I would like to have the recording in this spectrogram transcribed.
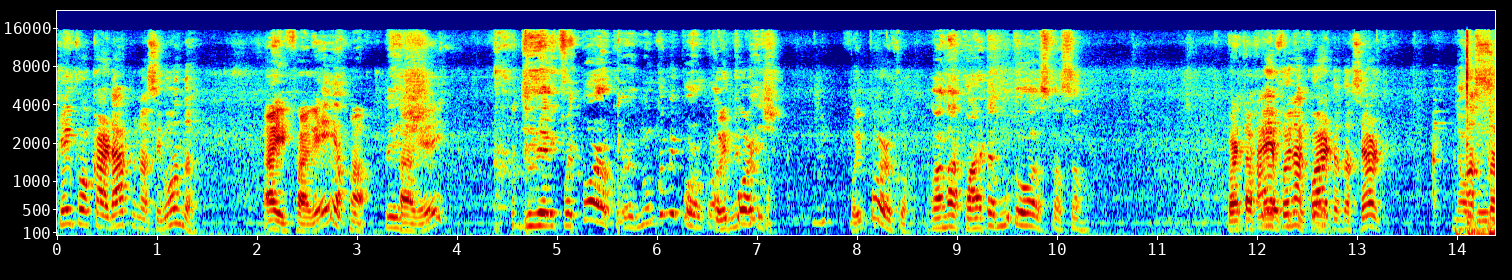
Quem foi o cardápio na segunda? Aí, falei, ó. Peixe. Falei. Diz ele que foi porco. Eu nunca comi porco. Foi porco. peixe. Foi porco. Agora na quarta mudou a situação. Ah, Quarta-feira. é, foi na quarta, tá certo? Não, Nossa,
